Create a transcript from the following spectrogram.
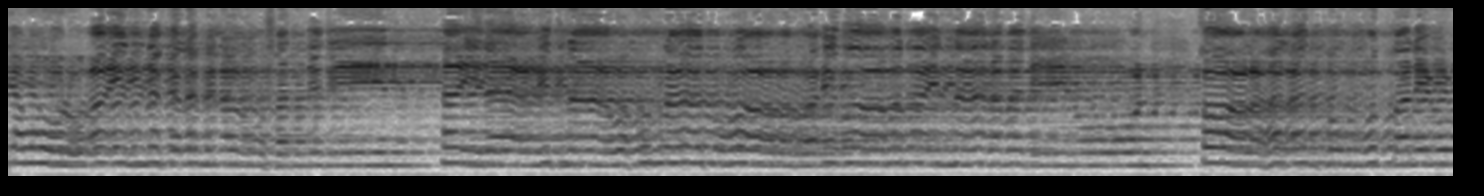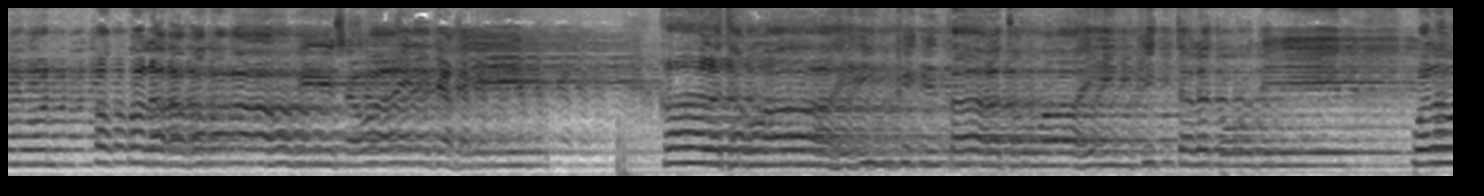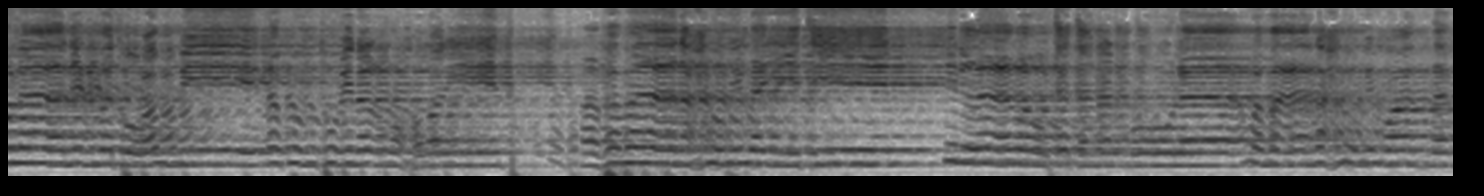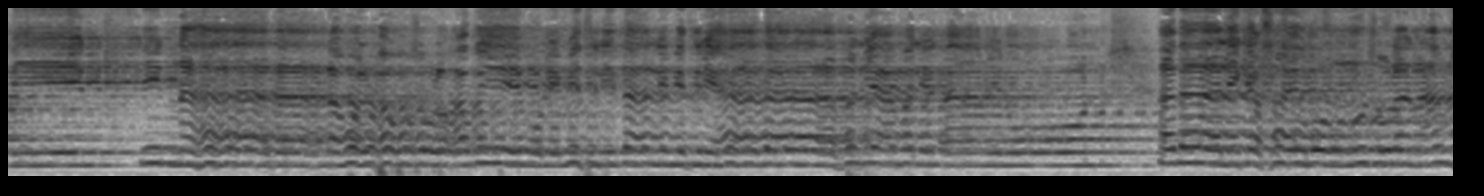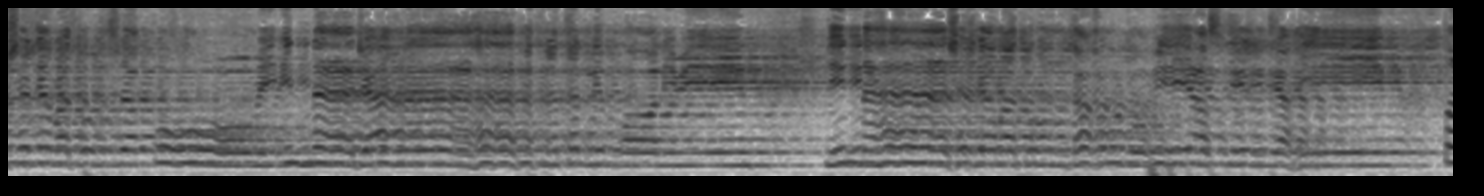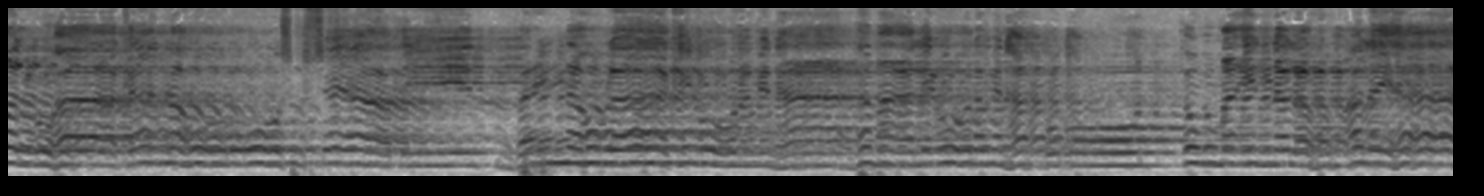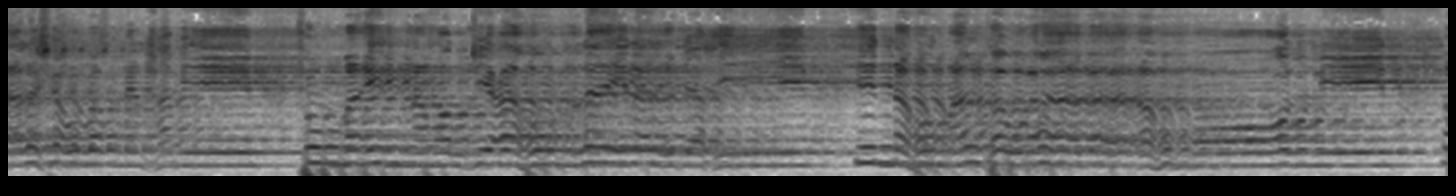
يقول أئنك لمن المصدقين أئذا متنا وكنا ترابا وعظاما أئنا لمدينون؟ قال هل أنتم مطلعون؟ فاطلع فرآه في سواء الجحيم. قال تالله إن كدت قال تالله إن كدت لتردين. ولولا نعمة ربي لكنت من المحضرين. أفما نحن بميتين إلا موتتنا الأولى وما نحن بمعذبين إن هذا لهو الفوز العظيم لمثل ذا لمثل هذا فليعمل العاملون أذلك خير نزلا أم شجرة الزقوم؟ إنا جعلناها فتنة للظالمين. إنها شجرة تخرج في أصل الجحيم طلعها كأنه رؤوس الشياطين فإنهم لاكلون منها فمالئون منها البطون ثم إن لهم عليها لشوبا من حميم ثم إن مرجعهم ليل الجحيم إنهم ألفوا آباءهم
